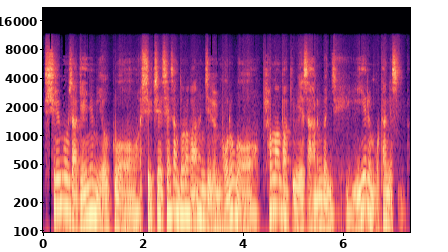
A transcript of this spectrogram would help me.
실무자 개념이 없고 실제 세상 돌아가는지를 모르고 표만 받기 위해서 하는 건지 이해를 못 하겠습니다.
